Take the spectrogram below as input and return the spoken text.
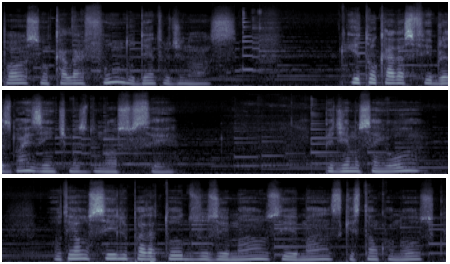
possam calar fundo dentro de nós e tocar as fibras mais íntimas do nosso ser. Pedimos, Senhor, o teu auxílio para todos os irmãos e irmãs que estão conosco,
